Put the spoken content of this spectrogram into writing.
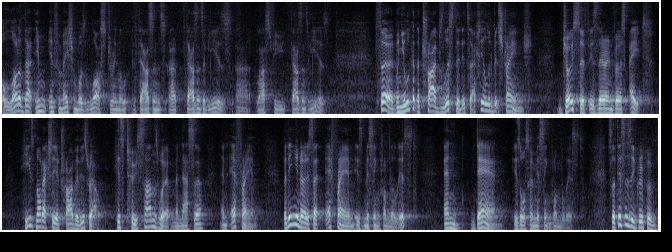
A lot of that information was lost during the, thousands, uh, thousands of years, uh, last few thousands of years. Third, when you look at the tribes listed, it's actually a little bit strange. Joseph is there in verse 8. He's not actually a tribe of Israel. His two sons were Manasseh and Ephraim. But then you notice that Ephraim is missing from the list, and Dan is also missing from the list. So if this is a group of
